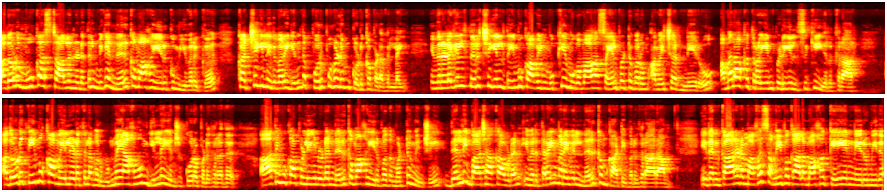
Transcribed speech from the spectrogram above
அதோடு மு க ஸ்டாலின் இடத்தில் மிக நெருக்கமாக இருக்கும் இவருக்கு கட்சியில் இதுவரை எந்த பொறுப்புகளும் கொடுக்கப்படவில்லை. இந்த நிலையில் திருச்சியில் திமுகவின் முக்கிய முகமாக செயல்பட்டு வரும் அமைச்சர் நேரு அமலாக்கத்துறையின் பிடியில் சிக்கி இருக்கிறார் அதோடு திமுக மேலிடத்தில் அவர் உண்மையாகவும் இல்லை என்று கூறப்படுகிறது. அதிமுக புள்ளிகளுடன் நெருக்கமாக இருப்பது மட்டுமின்றி டெல்லி பாஜகவுடன் இவர் திரைமறைவில் நெருக்கம் காட்டி வருகிறாராம். இதன் காரணமாக சமீப காலமாக கே. என். நேரு மீது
